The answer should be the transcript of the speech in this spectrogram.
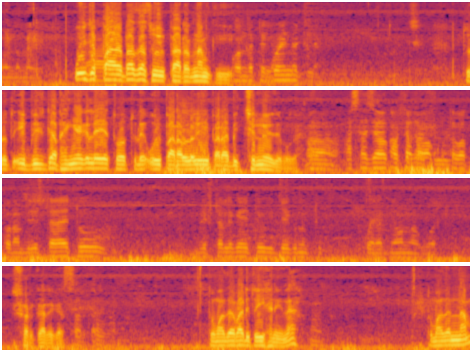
হয়ে ওই যে পাড়াটা আছে ওই পাড়ার নাম কি? তোরা তো এই ব্রিজটা ভেঙে গেলে তো তুলে ওই পাড়ার লগে এই পাড়া বিচ্ছিন্ন হয়ে যাব গা। আসা যাওয়া করতে পারতো না। ব্রিজটা একটু ব্রিজটা লেগে একটু যে কোনো একটু করে দেওয়া লাগবো সরকারের কাছে। তোমাদের বাড়ি তো এইখানেই না? হুম। তোমাদের নাম?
